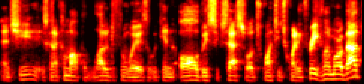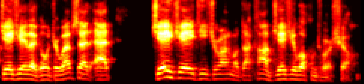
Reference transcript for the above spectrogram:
and she is going to come up with a lot of different ways that we can all be successful in 2023. You can learn more about JJ by going to her website at jjdigeronimo.com. JJ, welcome to our show.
